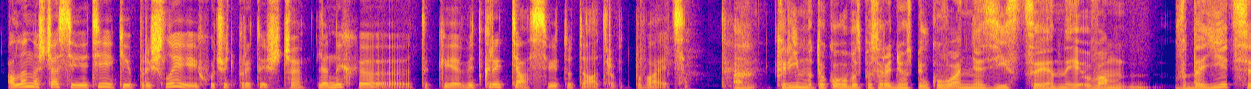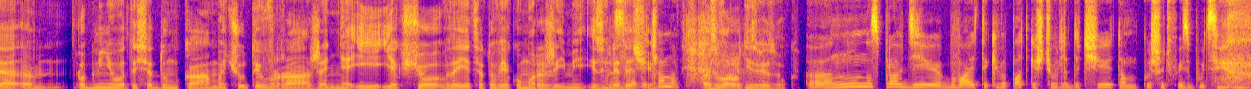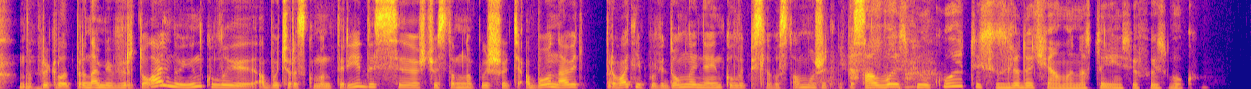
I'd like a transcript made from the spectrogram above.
Але, на щастя, є ті, які прийшли і хочуть прийти ще. Для них е, таке відкриття світу театру відбувається. А крім такого безпосереднього спілкування зі сцени, вам вдається ем, обмінюватися думками, чути враження, і якщо вдається, то в якому режимі із глядачем? З глядачами? Зворотній зв'язок. Е, ну насправді бувають такі випадки, що глядачі там пишуть в Фейсбуці, наприклад, принаймні віртуально, інколи або через коментарі десь е, щось там напишуть, або навіть. Приватні повідомлення інколи після вистав можуть написати. А ви спілкуєтесь з глядачами на сторінці Фейсбуку?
